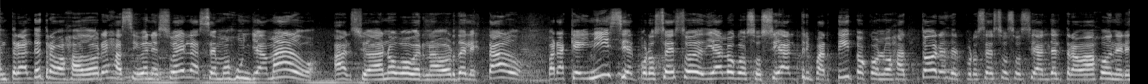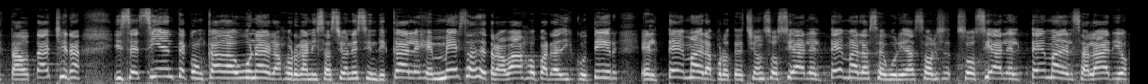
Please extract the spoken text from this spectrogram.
Central de Trabajadores Así Venezuela hacemos un llamado al ciudadano gobernador del estado para que inicie el proceso de diálogo social tripartito con los actores del proceso social del trabajo en el estado Táchira y se siente con cada una de las organizaciones sindicales en mesas de trabajo para discutir el tema de la protección social, el tema de la seguridad social, el tema del salario,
